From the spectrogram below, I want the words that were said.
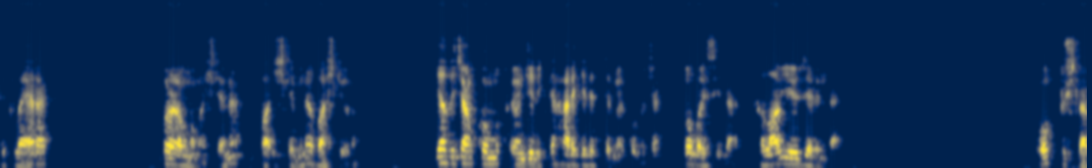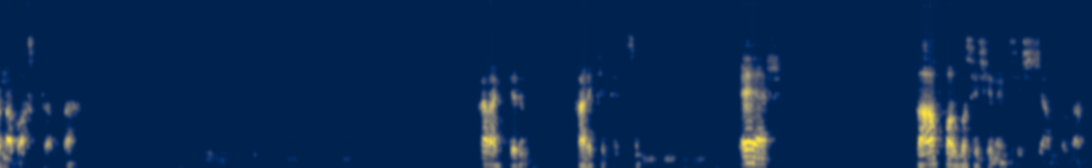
tıklayarak programlama işlemine, işlemine başlıyorum. Yazacağım komut öncelikle hareket ettirmek olacak. Dolayısıyla klavye üzerinden ok tuşlarına bastığımda karakterim hareket etsin. Eğer daha fazla seçeneği seçeceğim buradan.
